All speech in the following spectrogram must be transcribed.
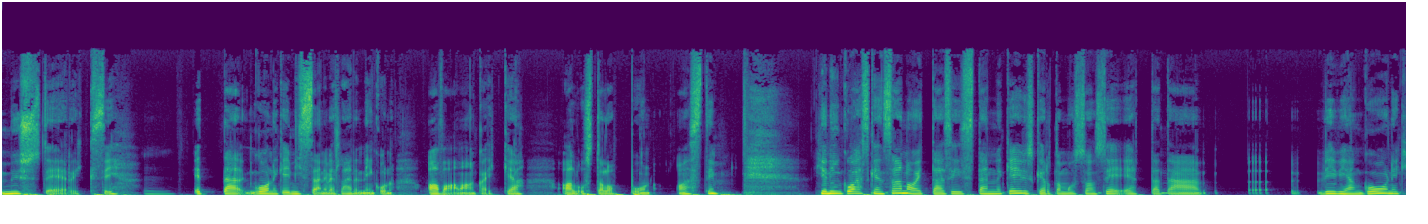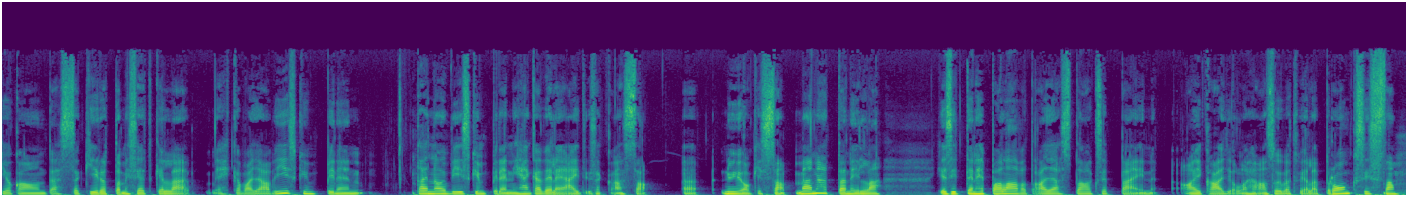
mysteeriksi. Mm. Että Goonik ei missään nimessä lähde niin kuin avaamaan kaikkea alusta loppuun asti. Ja niin kuin äsken sanoit, tämä siis tänne kehyskertomus on se, että tämä äh, Vivian Goonik, joka on tässä kirjoittamishetkellä ehkä vajaa 50 tai noin 50, niin hän kävelee äitinsä kanssa äh, New Yorkissa Manhattanilla. Ja sitten he palaavat ajasta taaksepäin aikaa, jolloin he asuivat vielä Bronxissa –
